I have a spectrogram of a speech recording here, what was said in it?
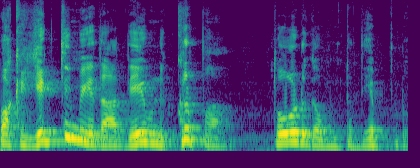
ఒక వ్యక్తి మీద దేవుని కృప తోడుగా ఉంటుంది ఎప్పుడు.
